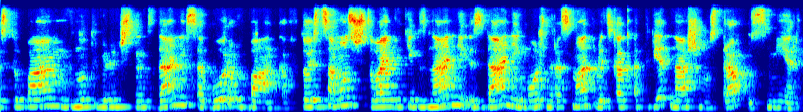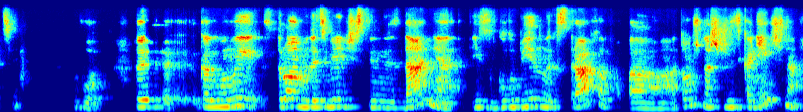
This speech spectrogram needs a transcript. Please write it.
ступаем внутрь величественных зданий, соборов, банков. То есть само существование таких знаний, зданий можно рассматривать как ответ нашему страху смерти. Вот. То есть, э, как бы мы строим вот эти величественные здания из глубинных страхов а, о том, что наша жизнь конечна,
